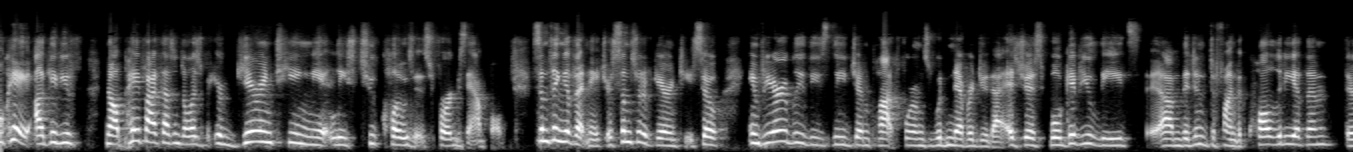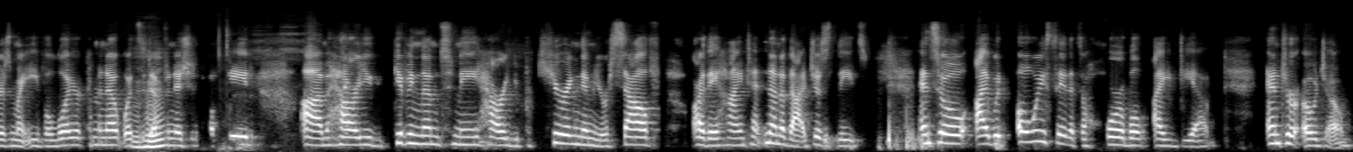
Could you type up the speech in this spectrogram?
Okay, I'll give you, now I'll pay $5,000, but you're guaranteeing me at least two closes, for example, something of that nature, some sort of guarantee. So invariably, these lead gen platforms would never do that. It's just, we'll give you leads. Um, they didn't define the quality of them. There's my evil lawyer coming out. What's mm-hmm. the definition of lead? Um, how are you giving them to me? How are you procuring them yourself? Are they high intent? None of that, just leads. And so I would always say that's a horrible idea. Enter Ojo.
